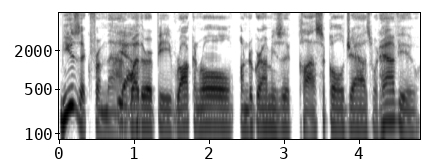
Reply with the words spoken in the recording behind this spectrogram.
music from that, Yeah. whether it be rock and roll, underground music, classical, jazz, what have you.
